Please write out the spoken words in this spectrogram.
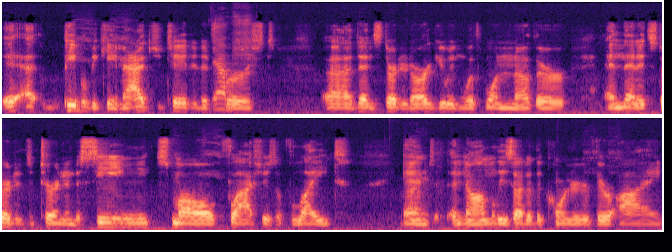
it, uh, people became agitated at Yeah. first, uh, then started arguing with one another, and then it started to turn into seeing small flashes of light and anomalies out of the corner of their eye.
